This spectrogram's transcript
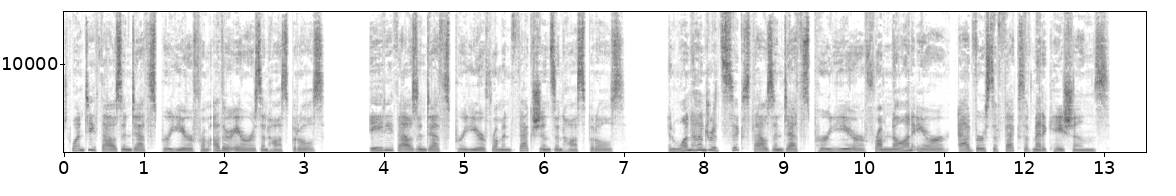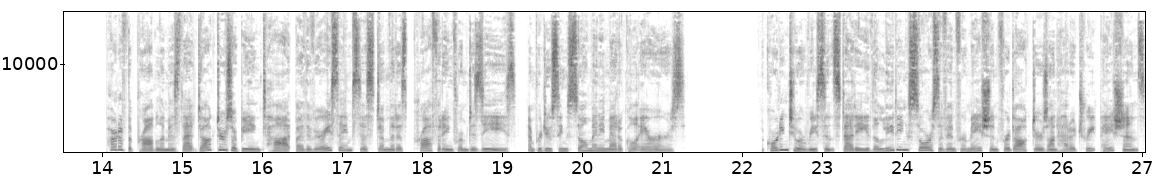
20,000 deaths per year from other errors in hospitals, 80,000 deaths per year from infections in hospitals, and 106,000 deaths per year from non error adverse effects of medications. Part of the problem is that doctors are being taught by the very same system that is profiting from disease and producing so many medical errors. According to a recent study, the leading source of information for doctors on how to treat patients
